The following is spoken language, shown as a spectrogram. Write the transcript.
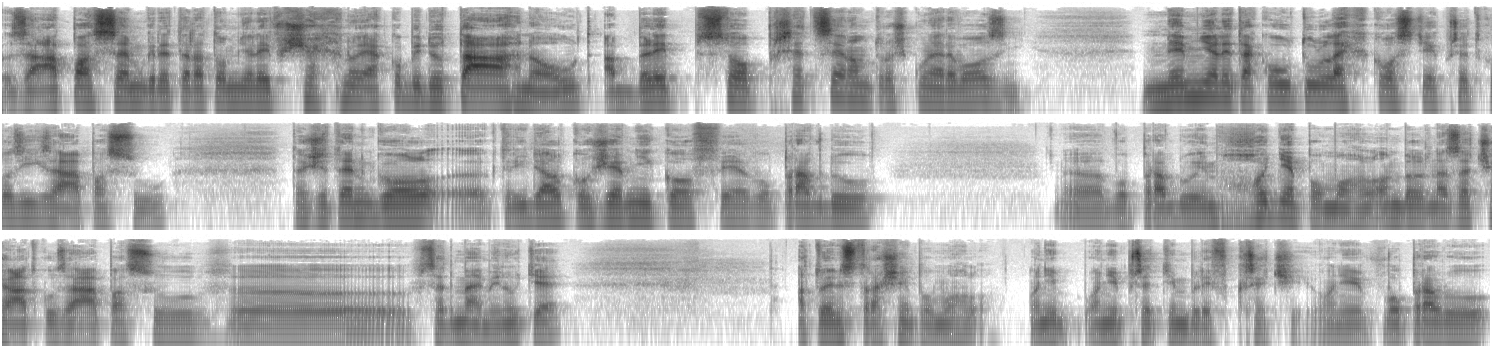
zápasem, kde teda to měli všechno jakoby dotáhnout a byli z toho přece jenom trošku nervózní neměli takovou tu lehkost těch předchozích zápasů. Takže ten gol, eh, který dal Koževníkov, je opravdu, eh, opravdu jim hodně pomohl. On byl na začátku zápasu v sedmé minutě a to jim strašně pomohlo. Oni, oni předtím byli v křeči. Oni opravdu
